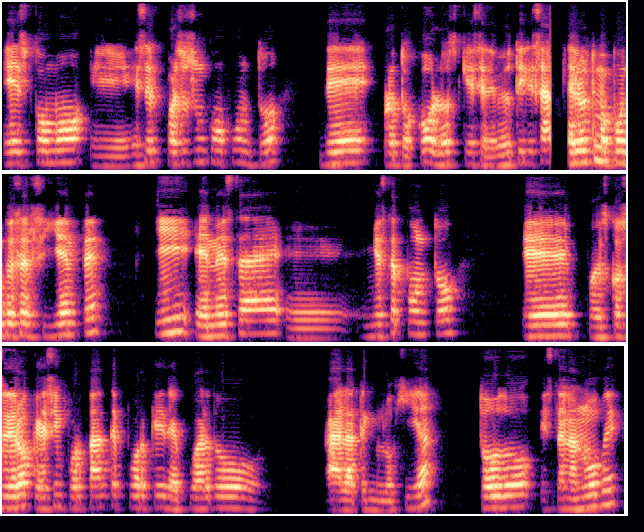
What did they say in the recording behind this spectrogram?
es como, eh, es el, por eso es un conjunto de protocolos que se debe utilizar. El último punto es el siguiente y en este, eh, en este punto eh, pues considero que es importante porque de acuerdo a la tecnología, todo está en la nube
